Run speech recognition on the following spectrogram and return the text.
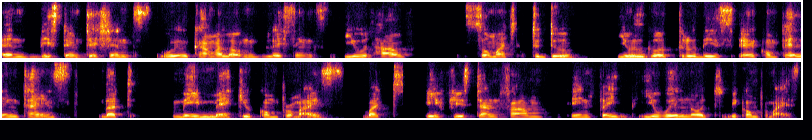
And these temptations will come along blessings. You will have so much to do. You will go through these uh, compelling times that may make you compromise, but if you stand firm in faith, you will not be compromised.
